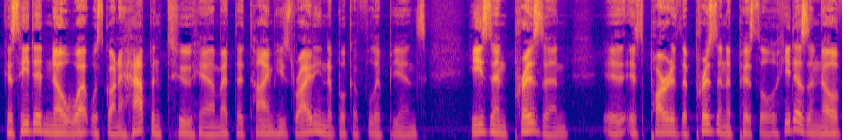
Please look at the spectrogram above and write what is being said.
because he didn't know what was going to happen to him at the time he's writing the book of Philippians. He's in prison, it's part of the prison epistle. He doesn't know if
